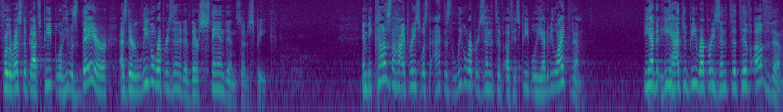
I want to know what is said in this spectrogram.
for the rest of God's people. And he was there as their legal representative, their stand in, so to speak. And because the high priest was to act as the legal representative of his people, he had to be like them. He had to, he had to be representative of them.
